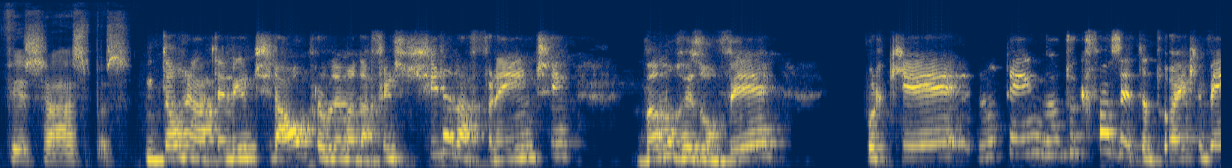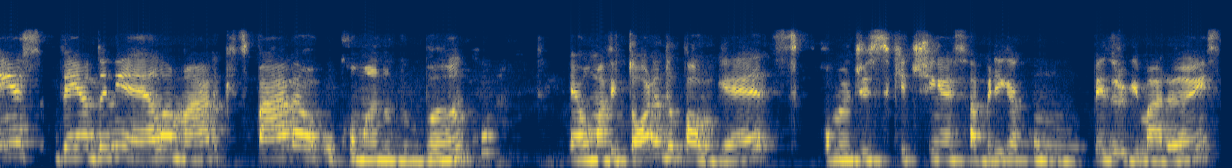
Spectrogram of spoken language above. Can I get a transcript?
Fecha aspas. Então, Renata, é meio tirar o problema da frente, tira da frente, vamos resolver, porque não tem muito o que fazer. Tanto é que vem, vem a Daniela Marques para o comando do banco. É uma vitória do Paulo Guedes, como eu disse que tinha essa briga com Pedro Guimarães,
